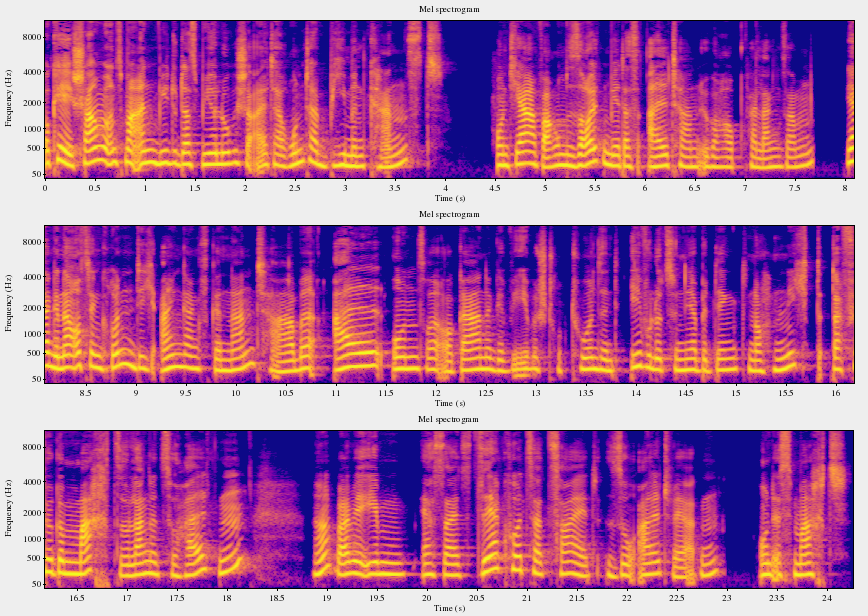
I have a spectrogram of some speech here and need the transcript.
Okay, schauen wir uns mal an, wie du das biologische Alter runterbeamen kannst. Und ja, warum sollten wir das Altern überhaupt verlangsamen? Ja, genau aus den Gründen, die ich eingangs genannt habe. All unsere Organe, Gewebe, Strukturen sind evolutionär bedingt noch nicht dafür gemacht, so lange zu halten, ja, weil wir eben erst seit sehr kurzer Zeit so alt werden. Und es macht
